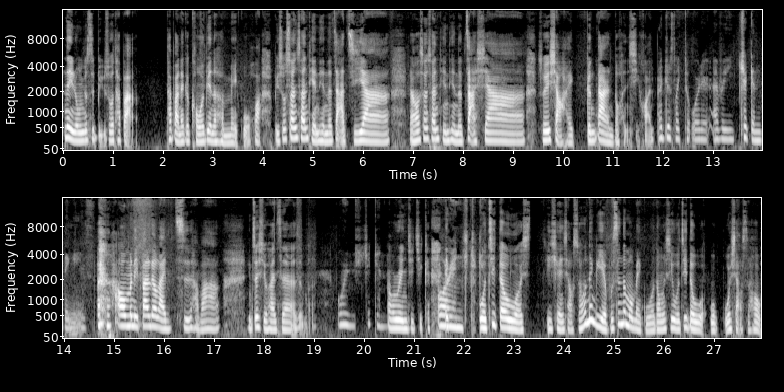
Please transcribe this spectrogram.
内容就是，比如说它把它把那个口味变得很美国化，比如说酸酸甜甜的炸鸡呀、然后酸酸甜甜的炸虾啊，所以小孩跟大人都很喜欢。I just like to order every chicken thingies. 好，我们礼拜六来吃好不好？你最喜欢吃的什么 Orange chicken.？Orange chicken。Orange chicken. 我记得我以前小时候那个也不是那么美国的东西。我记得我我我小时候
